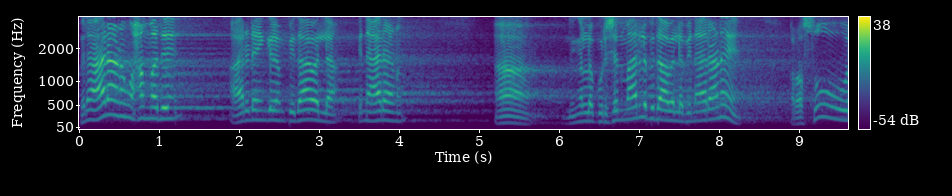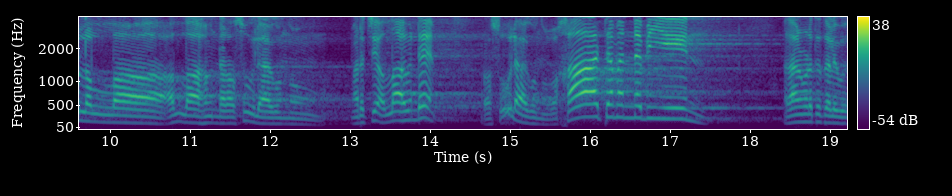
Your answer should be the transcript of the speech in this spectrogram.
പിന്നെ ആരാണ് മുഹമ്മദ്? ആരുടെയെങ്കിലും പിതാവല്ല പിന്നെ ആരാണ്? ആ നിങ്ങളുടെ പുരുഷന്മാരിലെ പിതാവല്ല പിന്നെ ആരാണ്? റസൂലല്ലാ അള്ളാഹുവിന്റെ റസൂലാകുന്നു. മറിച്ച് അള്ളാഹുവിന്റെ റസൂലാകുന്നു. അതാണ് ഇവിടുത്തെ തെളിവ്.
